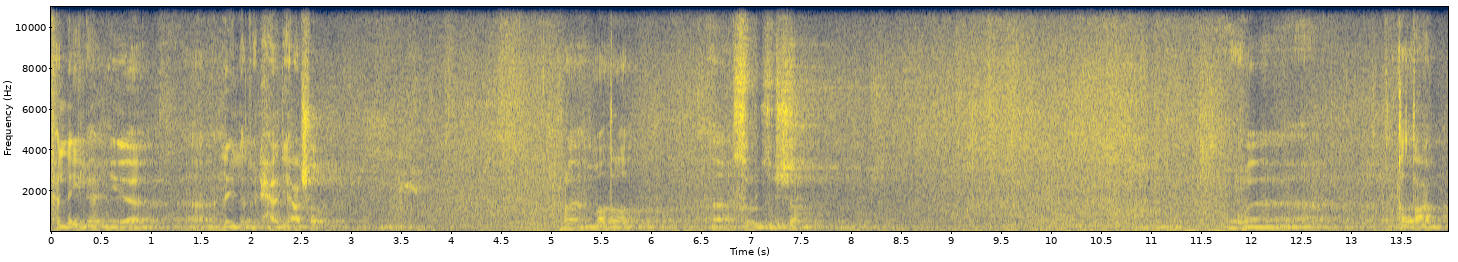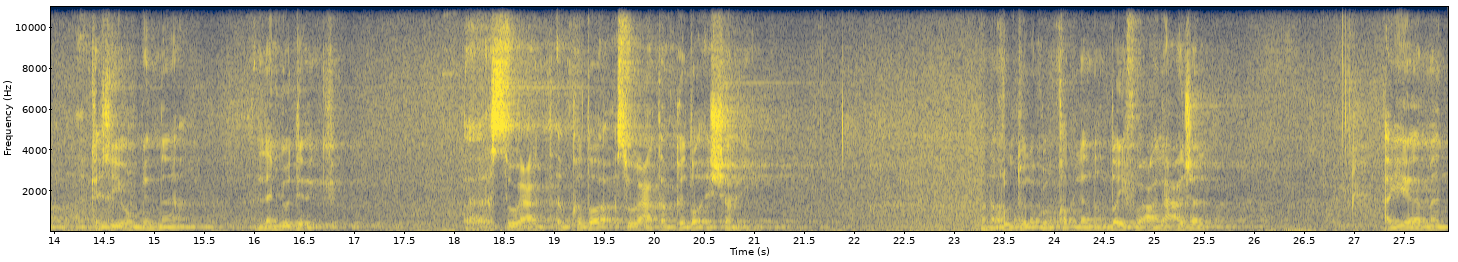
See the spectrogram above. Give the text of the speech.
فالليلة هي ليلة الحادي عشر ومضى ثلث الشهر. وقطعا كثير منا لم يدرك سرعة انقضاء سرعة انقضاء الشهر. وأنا قلت لكم قبلا الضيف على عجل أياما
